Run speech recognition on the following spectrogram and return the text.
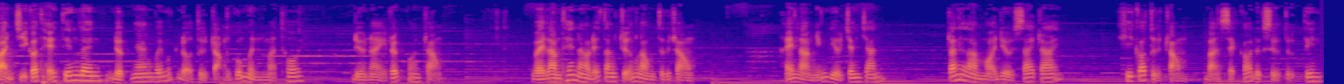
Bạn chỉ có thể tiến lên được ngang với mức độ tự trọng của mình mà thôi. Điều này rất quan trọng. Vậy làm thế nào để tăng trưởng lòng tự trọng? Hãy làm những điều chân chánh, tránh làm mọi điều sai trái. Khi có tự trọng, bạn sẽ có được sự tự tin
